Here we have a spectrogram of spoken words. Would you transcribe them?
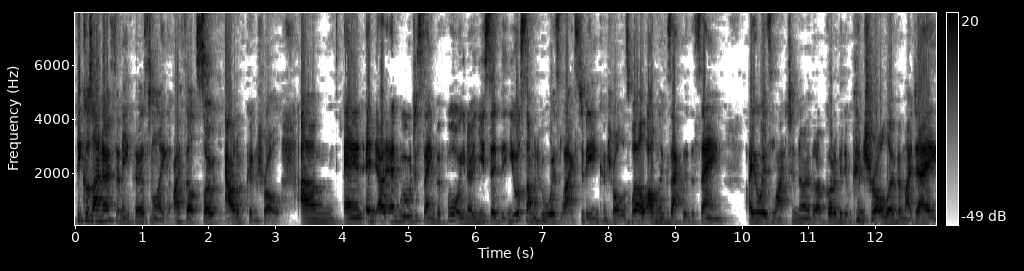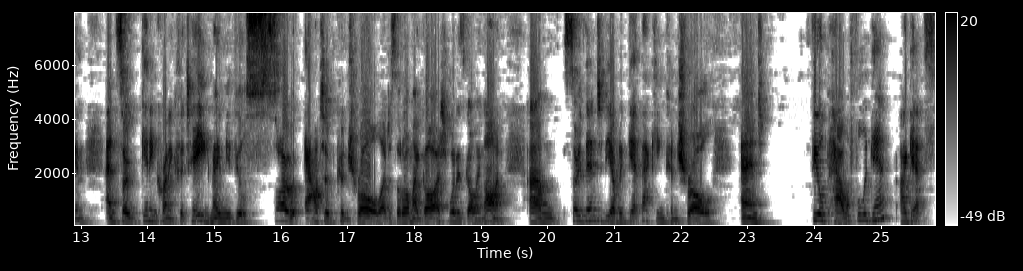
because I know for me personally, I felt so out of control. Um, and, and, and we were just saying before, you know, you said that you're someone who always likes to be in control as well. I'm exactly the same. I always like to know that I've got a bit of control over my day. And, and so getting chronic fatigue made me feel so out of control. I just thought, oh my gosh, what is going on? Um, so then to be able to get back in control and feel powerful again, I guess,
